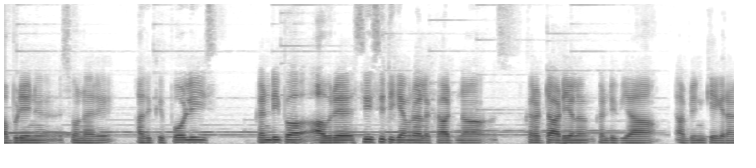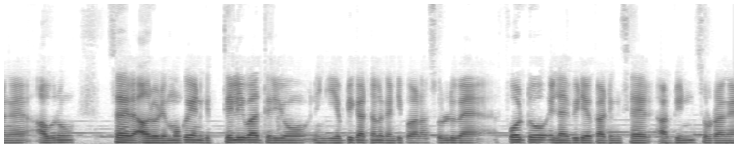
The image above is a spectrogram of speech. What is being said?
அப்படின்னு சொன்னார். அதுக்கு போலீஸ் கண்டிப்பாக அவரை சிசிடி கேமராவில் காட்டினா கரெக்டாக அடையாளம் கண்டிப்பியா அப்படின்னு கேட்குறாங்க அவரும் சார் அவருடைய முகம் எனக்கு தெளிவாக தெரியும். நீங்கள் எப்படி காட்டினாலும் கண்டிப்பாக நான் சொல்லுவேன். ஃபோட்டோ இல்லை வீடியோ காட்டுங்க சார் அப்படின்னு சொல்கிறாங்க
